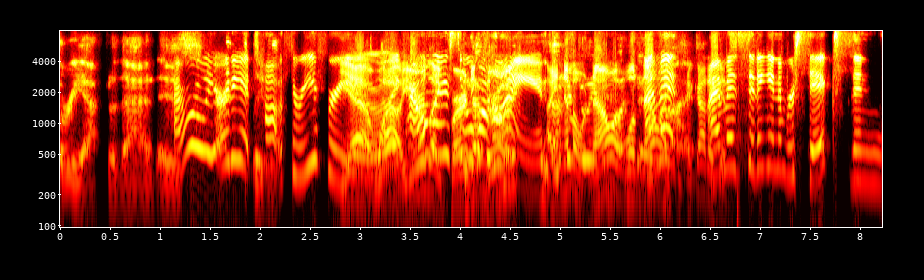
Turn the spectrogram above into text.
three after that is. How are we already at top three for you? Yeah, wow, how you're, like, I so burning through it. I know now. Well, bunch now of- I, I gotta I'm get. at sitting in number six, and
